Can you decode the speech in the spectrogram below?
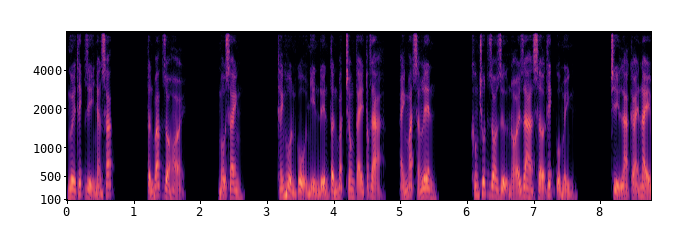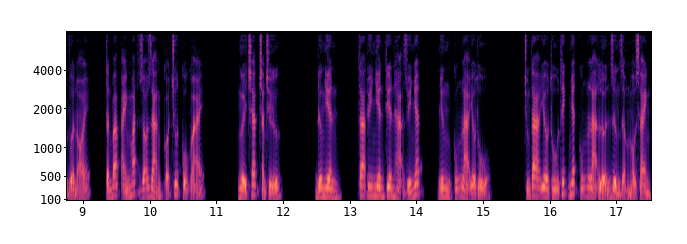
Ngươi thích gì nhan sắc? Tân bắc do hỏi. Màu xanh. Thánh hồn cổ nhìn đến tân bắc trong tay tóc giả ánh mắt sáng lên. Không chút do dự nói ra sở thích của mình. Chỉ là cái này vừa nói, tân bắc ánh mắt rõ ràng có chút cổ quái. Người chắc chắn chứ? Đương nhiên, ta tuy nhiên thiên hạ duy nhất, nhưng cũng là yêu thú. Chúng ta yêu thú thích nhất cũng là lớn rừng rậm màu xanh.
